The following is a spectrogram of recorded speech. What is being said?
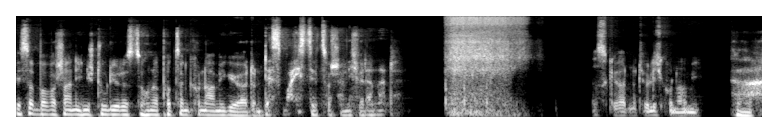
Ist aber wahrscheinlich ein Studio, das zu 100% Konami gehört. Und das weißt du jetzt wahrscheinlich wieder nicht. Das gehört natürlich Konami. Ah.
